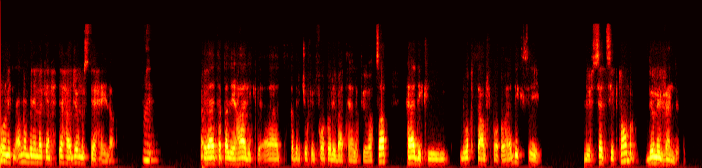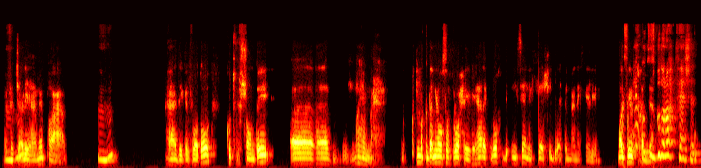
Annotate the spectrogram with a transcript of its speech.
وليت نامن بلي ما كان حتى حاجة مستحيلة. هذا تقدر آه، تقدر تشوفي الفوتو اللي بعثها لك في واتساب. هذيك ال- الوقت تاع الفوتو هذيك c'est le 7 سبتمبر 2022 ما فاتش. عليها même pas عام. هذيك الفوتو كنت في ال chantier. آه، المهم كنت نقدر نوصف روحي هذاك الوقت بالانسان الفاشل بأتم معنى الكلمة ما علاش كنت خدام. تقول روحك فاشل.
